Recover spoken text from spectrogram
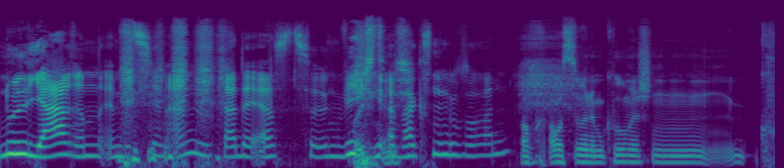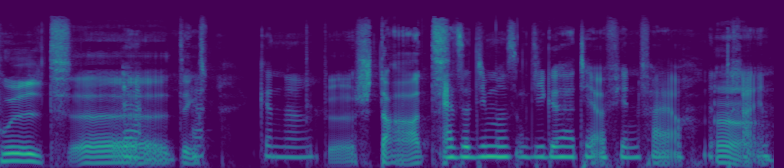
null Jahren ein bisschen an. Sie ist gerade erst irgendwie Richtig. erwachsen geworden. Auch aus so einem komischen Kult-Dings. Äh, ja, ja, genau. Start. Also die Musik, die gehört ja auf jeden Fall auch mit ah. rein.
